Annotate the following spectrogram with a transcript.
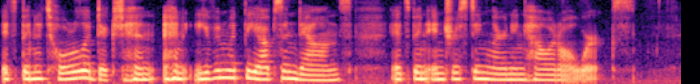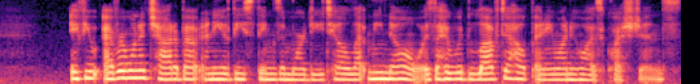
It's been a total addiction, and even with the ups and downs, it's been interesting learning how it all works. If you ever want to chat about any of these things in more detail, let me know, as I would love to help anyone who has questions.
